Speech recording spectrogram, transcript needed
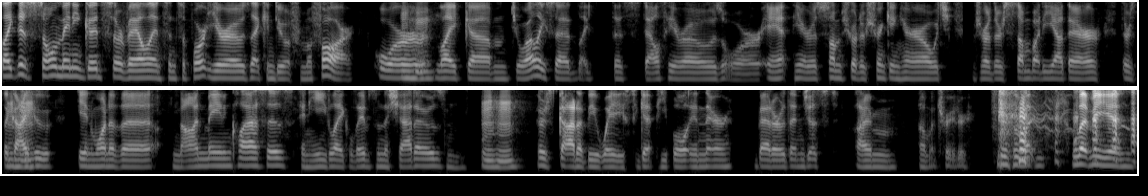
Like there's so many good surveillance and support heroes that can do it from afar. Or Mhm. like um Joelle said, like the stealth heroes or ant heroes, some sort of shrinking hero, which I'm sure there's somebody out there. There's the guy Mhm. who in one of the non-main classes and he like lives in the shadows and hmm there's gotta be ways to get people in there better than just I'm I'm a traitor. let, let me in.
